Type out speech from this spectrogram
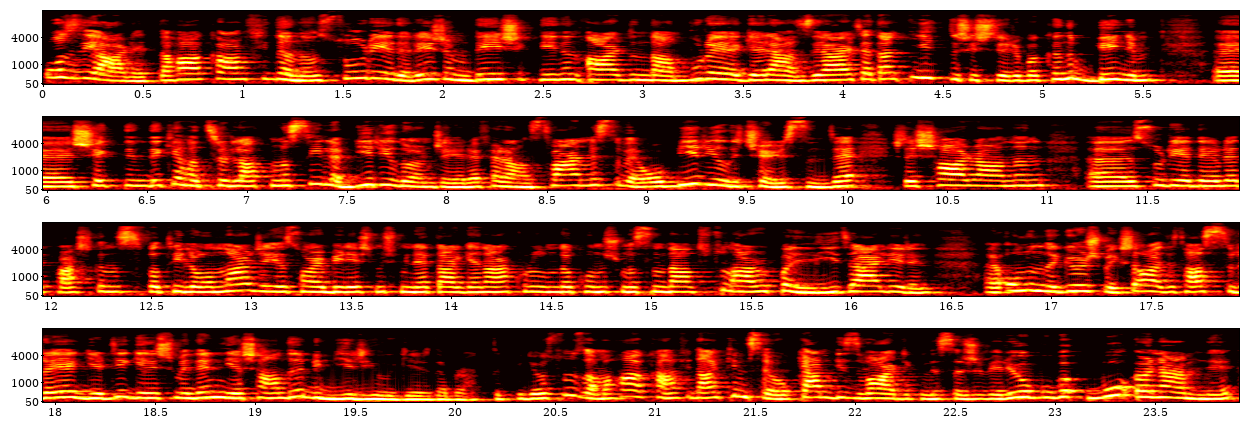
o ziyarette Hakan Fidan'ın Suriye'de rejim değişikliğinin ardından buraya gelen ziyaret eden ilk Dışişleri Bakanı benim e, şeklindeki hatırlatmasıyla bir yıl önceye referans vermesi ve o bir yıl içerisinde işte Şara'nın e, Suriye Devlet Başkanı sıfatıyla onlarca yıl sonra Birleşmiş Milletler Genel Kurulu'nda konuşmasından tutun Avrupa liderlerin e, onunla görüşmek için adeta sıraya girdiği gelişmelerin yaşandığı bir bir yıl geride bıraktık biliyorsunuz ama Hakan Fidan kimse yokken biz vardık mesajı veriyor. Bu, bu önemli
